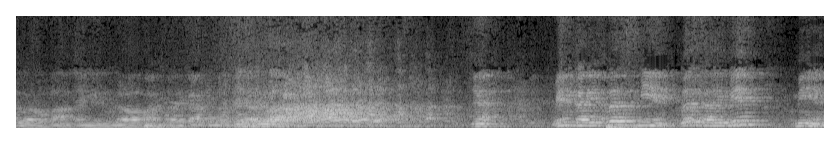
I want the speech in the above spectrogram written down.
dua rakaat ingin delapan saya kan umurnya dua. Ya, min kali plus min, plus kali min min.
